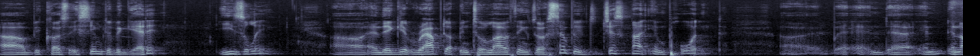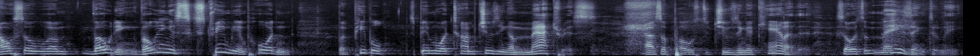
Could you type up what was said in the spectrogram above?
uh, because they seem to forget it easily. Uh, and they get wrapped up into a lot of things that are simply just not important. and, and, and also um, voting. Voting is extremely important, but people spend more time choosing a mattress as opposed to choosing a candidate. So it's amazing to me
